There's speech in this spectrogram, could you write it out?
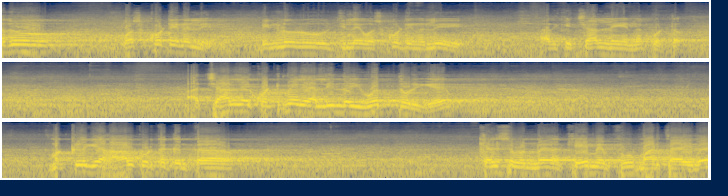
ಅದು ಹೊಸಕೋಟೆನಲ್ಲಿ, ಬೆಂಗಳೂರು ಜಿಲ್ಲೆ ಹೊಸಕೋಟೆನಲ್ಲಿ ಅದಕ್ಕೆ ಚಾಲನೆಯನ್ನು ಕೊಟ್ಟು. ಆ ಚಾಲನೆ ಕೊಟ್ಟ ಮೇಲೆ ಅಲ್ಲಿಂದ ಇವತ್ತವರಿಗೆ ಮಕ್ಕಳಿಗೆ ಹಾಲು ಕೊಡ್ತಕ್ಕಂಥ ಕೆಲಸವನ್ನ ಕೆ ಎಂ ಎಫ್ ಮಾಡ್ತಾ ಇದೆ.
